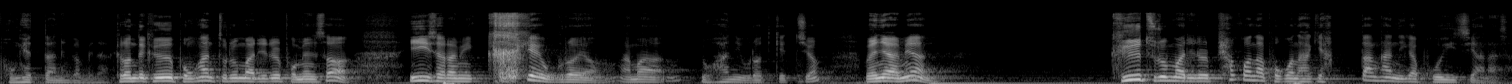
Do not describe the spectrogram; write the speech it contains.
봉했다는 겁니다. 그런데 그 봉한 두루마리를 보면서 이 사람이 크게 울어요. 아마 요한이 울었겠죠. 왜냐하면 그 두루마리를 펴거나 보거나 하기 합당한 이가 보이지 않아서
